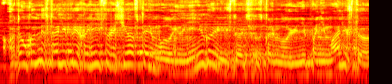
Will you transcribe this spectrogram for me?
А потом ко мне стали приходить врачи-офтальмологи. Они не говорили, что офтальмологи не понимали, что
